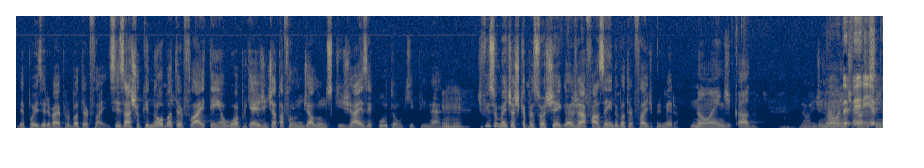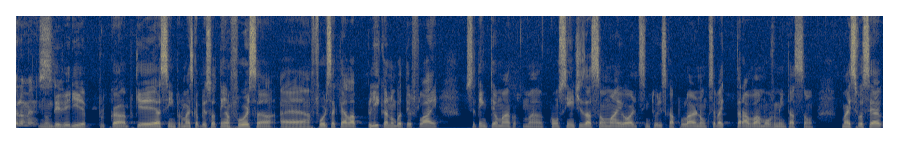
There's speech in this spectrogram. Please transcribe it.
depois ele vai para o butterfly. Vocês acham que no butterfly tem alguma? Porque aí a gente já está falando de alunos que já executam o keeping, né? Uhum. Dificilmente acho que a pessoa chega já fazendo o butterfly de primeira. Não é indicado. Não, é indicado. não, não é indicado, deveria, assim, pelo menos. Não deveria, porque, assim, por mais que a pessoa tenha força, é, a força que ela aplica no butterfly, você tem que ter uma, uma conscientização maior de cintura escapular, não que você vai travar a movimentação. Mas se você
